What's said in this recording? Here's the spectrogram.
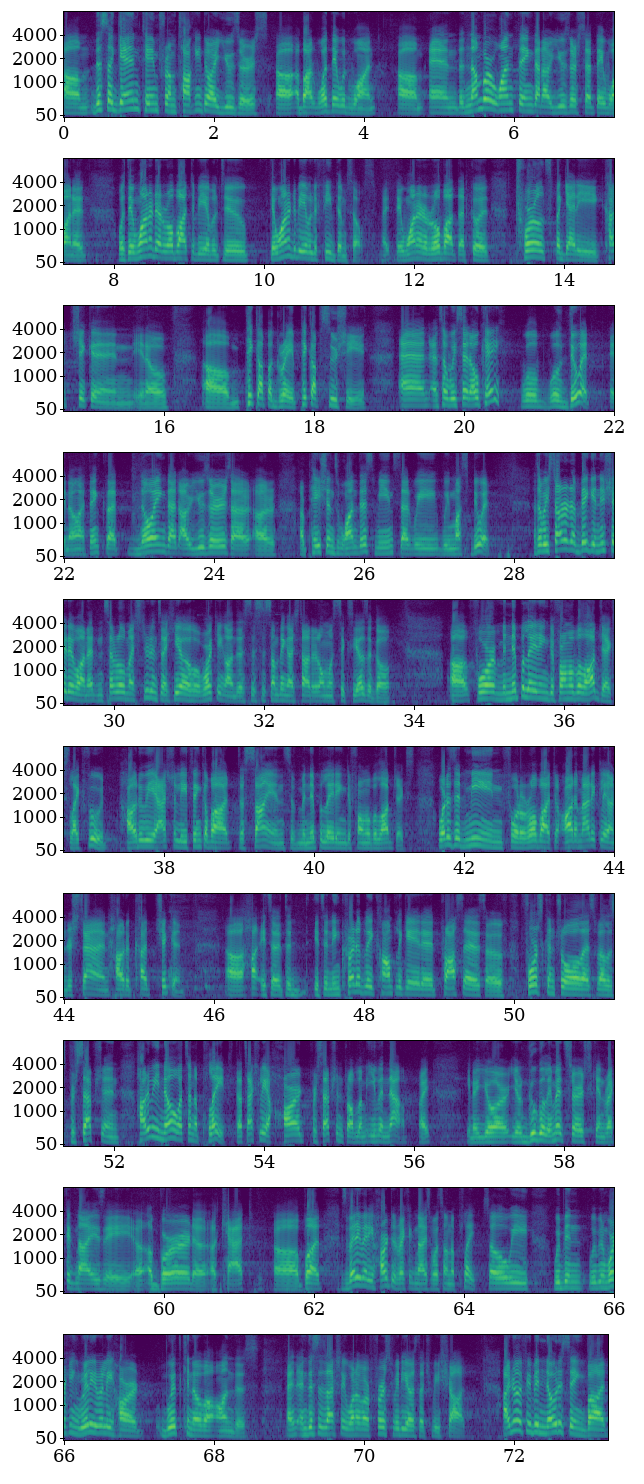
Um, this again came from talking to our users uh, about what they would want. Um, and the number one thing that our users said they wanted was they wanted a robot to be able to they wanted to be able to feed themselves, right? They wanted a robot that could twirl spaghetti, cut chicken, you know, um, pick up a grape, pick up sushi. And, and so we said, okay, we'll, we'll do it. You know, I think that knowing that our users, our, our, our patients want this means that we, we must do it. And so we started a big initiative on it, and several of my students are here who are working on this. This is something I started almost six years ago. Uh, for manipulating deformable objects like food. How do we actually think about the science of manipulating deformable objects? What does it mean for a robot to automatically understand how to cut chicken? Uh, it's, a, it's, a, it's an incredibly complicated process of force control as well as perception. How do we know what's on a plate? That's actually a hard perception problem even now, right? You know, your, your Google image search can recognize a, a bird, a, a cat, uh, but it's very, very hard to recognize what's on a plate. So we, we've, been, we've been working really, really hard with Kinova on this. And, and this is actually one of our first videos that we shot. I don't know if you've been noticing, but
